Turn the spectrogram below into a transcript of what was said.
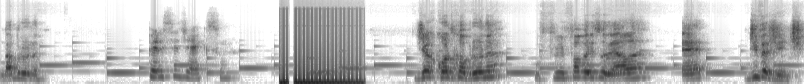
da Bruna? Percy Jackson. De acordo com a Bruna, o filme favorito dela é Divergente.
